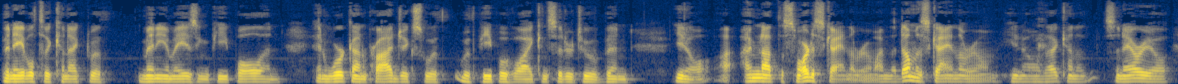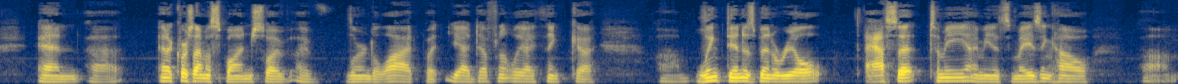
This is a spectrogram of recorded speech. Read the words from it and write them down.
been able to connect with many amazing people and and work on projects with with people who I consider to have been you know, I'm not the smartest guy in the room. I'm the dumbest guy in the room. You know, that kind of scenario. And uh, and of course, I'm a sponge, so I've I've learned a lot. But yeah, definitely, I think uh, um, LinkedIn has been a real asset to me. I mean, it's amazing how um,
